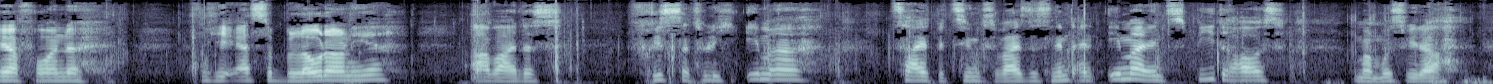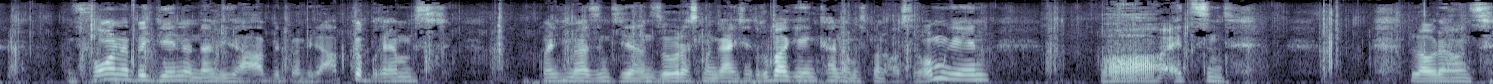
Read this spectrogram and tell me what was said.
Ja, Freunde, das ist nicht der erste Blowdown hier, aber das frisst natürlich immer Zeit, beziehungsweise es nimmt einen immer den Speed raus und man muss wieder von vorne beginnen und dann wieder, wird man wieder abgebremst. Manchmal sind die dann so, dass man gar nicht drüber gehen kann, da muss man außen rum gehen. Oh, ätzend. Blowdowns,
